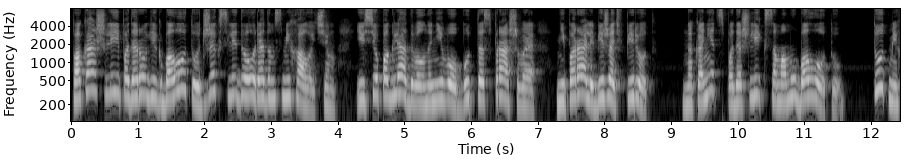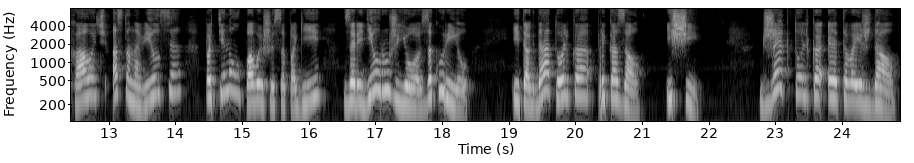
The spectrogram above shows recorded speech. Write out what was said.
Пока шли по дороге к болоту, Джек следовал рядом с Михалычем и все поглядывал на него, будто спрашивая, не пора ли бежать вперед. Наконец подошли к самому болоту. Тут Михалыч остановился, подтянул повыше сапоги, зарядил ружье, закурил. И тогда только приказал «Ищи». Джек только этого и ждал.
